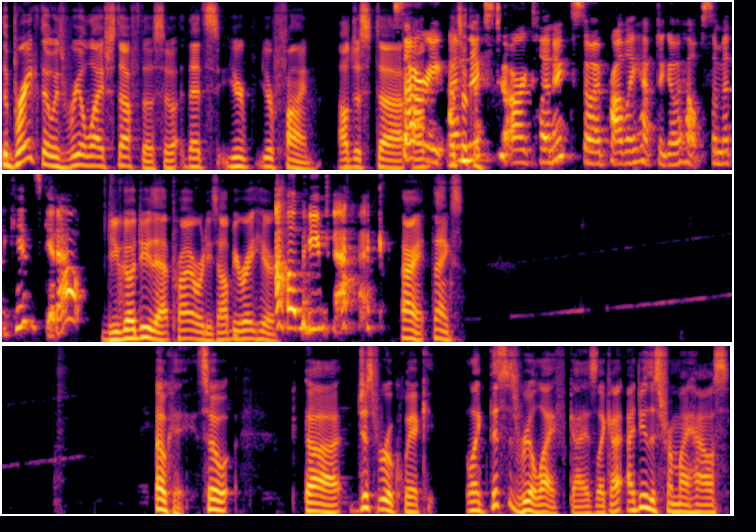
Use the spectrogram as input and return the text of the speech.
The break though is real life stuff though, so that's you're you're fine. I'll just. uh Sorry, i am okay. next to our clinic, so I probably have to go help some of the kids get out. You go do that. Priorities. I'll be right here. I'll be back. All right. Thanks. Okay, so uh just real quick, like this is real life, guys. Like I, I do this from my house,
